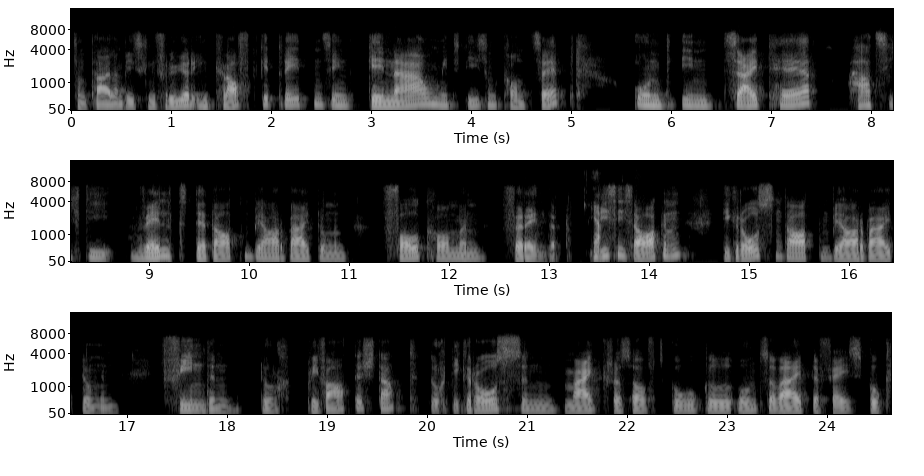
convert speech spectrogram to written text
zum Teil ein bisschen früher, in Kraft getreten sind, genau mit diesem Konzept. Und in, seither hat sich die Welt der Datenbearbeitungen vollkommen verändert. Ja. Wie Sie sagen, die großen Datenbearbeitungen finden durch Private statt, durch die großen Microsoft, Google und so weiter, Facebook,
